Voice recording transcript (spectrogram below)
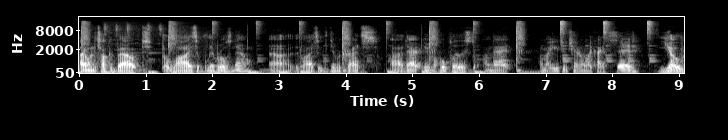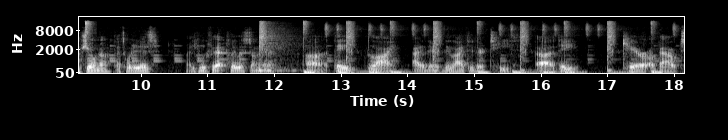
I want to talk about the lies of liberals now, uh, the lies of the Democrats. Uh, that there's a whole playlist on that on my YouTube channel. Like I said, Yo Jonah, that's what it is. Uh, you can look for that playlist on there. Uh, they lie out of their, they lie through their teeth. Uh, they care about,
